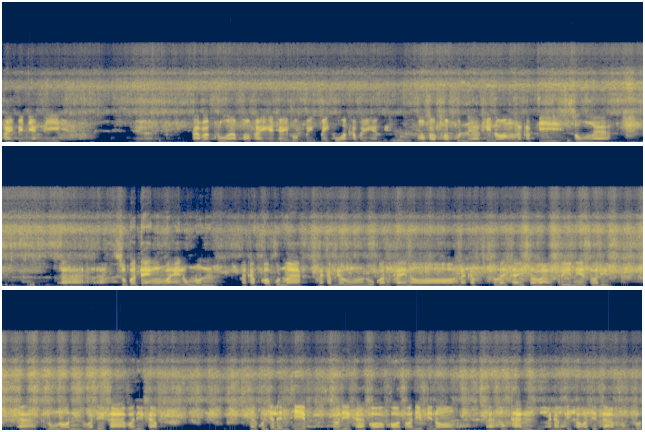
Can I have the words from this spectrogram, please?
พายเป็นอย่างดีถามว่ากลัวพ่อภัยกระชัยบอกไม่ไม่กลัวครับว่าอย่างนั้นอ๋อก็ขอบคุณเอ่อพี่น้องนะครับที่ส่ง ซูเปอร์แตงมาให้ลุงนนท์นะครับ ขอบคุณมากนะครับ เดี๋ยวลุงนนท์ดูก่อนใครเนาะนะครับสุรชัยสว่างตรีนี่สวัสดีอ่าลุงนนท์สวัสดีครับสวัสดีครับคุณจรินทิพย์สวัสดีค่ะ ก็ขอสวัสดีพี่น้องอทุกท่านนะครับ ที่เข้ามาติดตามลุงชน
